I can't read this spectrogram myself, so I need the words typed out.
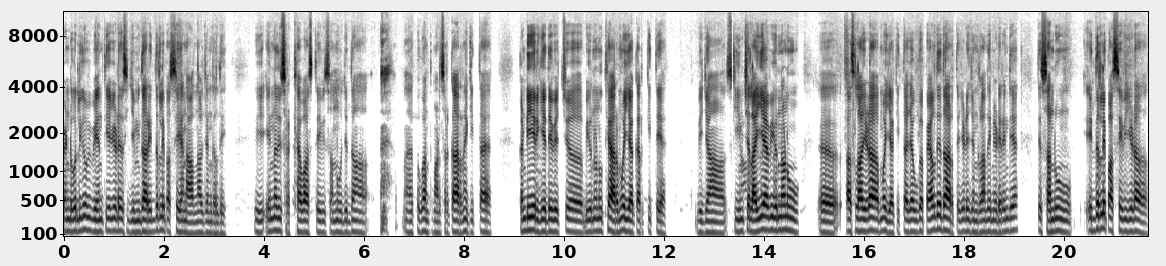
ਪਿੰਡ ਵੱਲੋਂ ਵੀ ਬੇਨਤੀ ਹੈ ਜਿਹੜੇ ਅਸੀਂ ਜ਼ਿਮੀਂਦਾਰ ਇਧਰਲੇ ਪਾਸੇ ਆ ਨਾਲ ਨਾਲ ਜੰਗਲ ਦੇ, ਵੀ ਇਹਨਾਂ ਦੀ ਸੁਰੱਖਿਆ ਵਾਸਤੇ ਵੀ ਸਾਨੂੰ ਜਿੱਦਾਂ ਭਗਵੰਤ ਮਾਨ ਸਰਕਾਰ ਨੇ ਕੀਤਾ ਹੈ, ਕੰਢੀ ਏਰੀਏ ਦੇ ਵਿੱਚ ਵੀ ਉਹਨਾਂ ਨੂੰ ਹਥਿਆਰ ਮੁਹੱਈਆ ਕਰ ਕੀਤੇ ਹੈ ਵੀ ਜਾਂ ਸਕੀਮ ਚਲਾਈ ਹੈ ਵੀ ਉਹਨਾਂ ਨੂੰ ਅਸਲਾ ਜਿਹੜਾ ਮੁਹੱਈਆ ਕੀਤਾ ਜਾਊਗਾ ਪਹਿਲ ਦੇ ਆਧਾਰ ਤੇ ਜਿਹੜੇ ਜੰਗਲਾਂ ਦੇ ਨੇੜੇ ਰਹਿੰਦੇ ਆ ਤੇ ਸਾਨੂੰ ਇਧਰਲੇ ਪਾਸੇ ਵੀ ਜਿਹੜਾ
